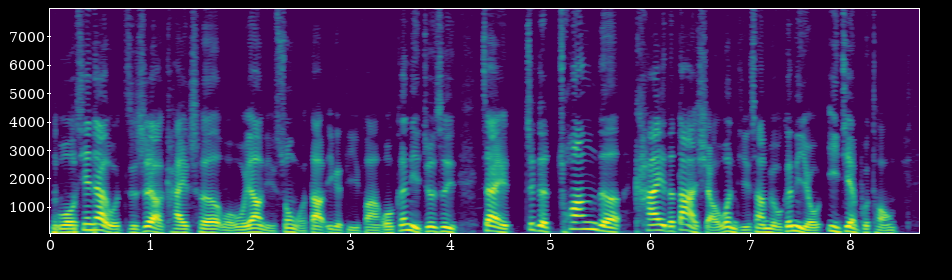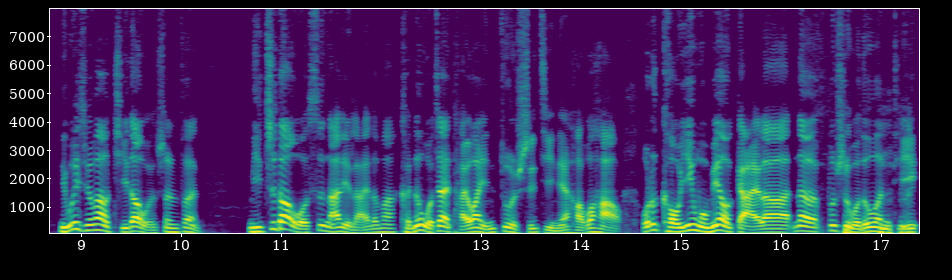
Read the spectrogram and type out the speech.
我现在我只是要开车，我我要你送我到一个地方，我跟你就是在这个窗的开的大小问题上面，我跟你有意见不同。你为什么要提到我的身份？你知道我是哪里来的吗？可能我在台湾已经住了十几年，好不好？我的口音我没有改了，那不是我的问题。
